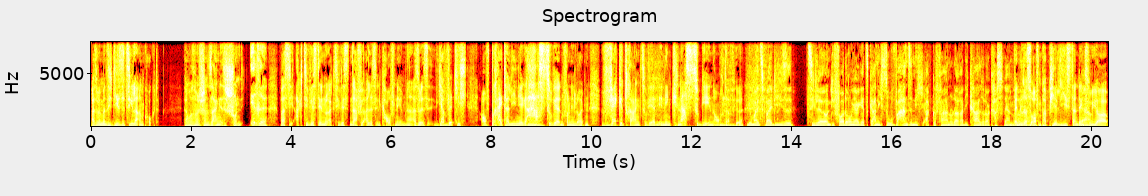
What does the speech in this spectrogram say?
Also wenn man sich diese Ziele anguckt, da muss man schon sagen, es ist schon irre, was die Aktivistinnen und Aktivisten dafür alles in Kauf nehmen. Ne? Also es ist ja wirklich auf breiter Linie gehasst mhm. zu werden von den Leuten, weggetragen zu werden, in den Knast zu gehen auch mhm. dafür. Du meinst, weil diese Ziele und die Forderungen ja jetzt gar nicht so wahnsinnig abgefahren oder radikal oder krass wären. Wenn du das so, ne? auf dem Papier liest, dann denkst ja. du, ja,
